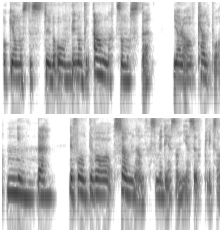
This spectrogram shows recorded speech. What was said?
och jag måste stuva om. Det är någonting annat som måste göra avkall på. Inte, det får inte vara sömnen som är det som ges upp. Liksom.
